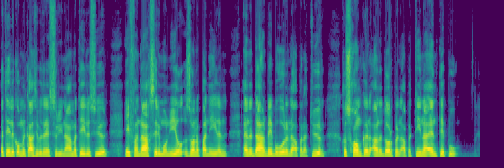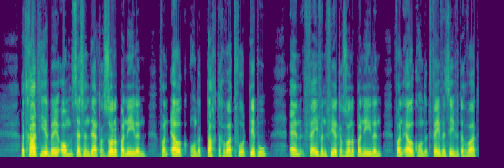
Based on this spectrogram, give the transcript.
Het telecommunicatiebedrijf Suriname Telesuur heeft vandaag ceremonieel zonnepanelen en de daarbij behorende apparatuur geschonken aan de dorpen Apetina en Tepu. Het gaat hierbij om 36 zonnepanelen van elk 180 watt voor Tepu en 45 zonnepanelen van elk 175 watt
